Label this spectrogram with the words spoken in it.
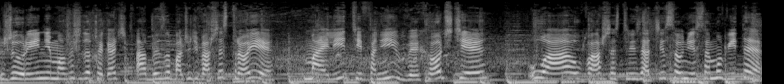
Jury nie może się doczekać, aby zobaczyć wasze stroje. Miley, Tiffany, wychodźcie. Wow, wasze stylizacje są niesamowite.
